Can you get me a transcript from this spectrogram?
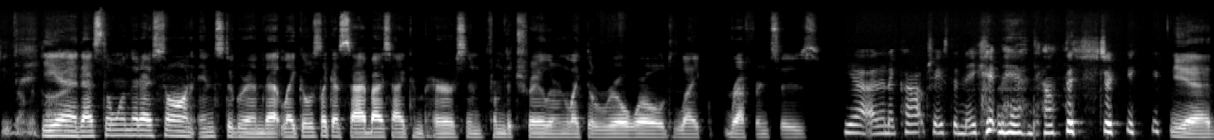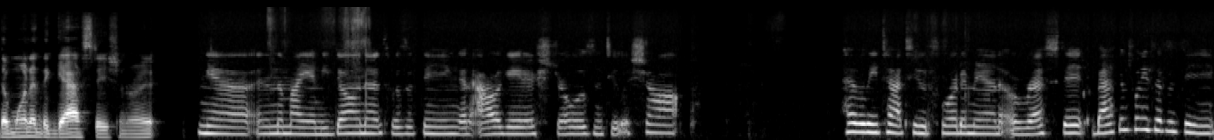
She's on the car. Yeah, that's the one that I saw on Instagram. That like it was like a side by side comparison from the trailer and like the real world like references. Yeah, and then a cop chased a naked man down the street. Yeah, the one at the gas station, right? Yeah, and then the Miami Donuts was a thing. An alligator strolls into a shop. Heavily tattooed Florida man arrested back in 2017.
